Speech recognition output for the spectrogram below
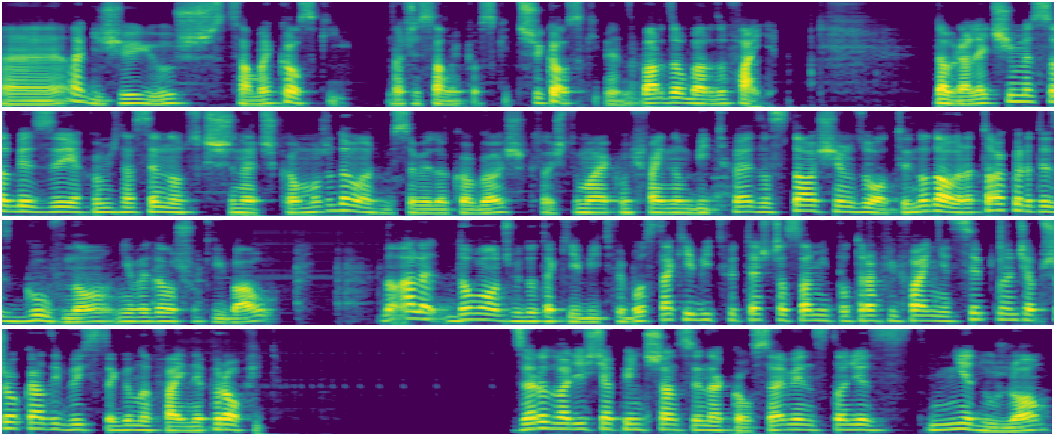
E, a dzisiaj już same koski. Znaczy same koski, trzy koski, więc bardzo, bardzo fajnie. Dobra, lecimy sobie z jakąś następną skrzyneczką. Może dołączmy sobie do kogoś. Ktoś tu ma jakąś fajną bitwę za 108 zł. No dobra, to akurat jest gówno, nie będę oszukiwał. No ale dołączmy do takiej bitwy, bo z takiej bitwy też czasami potrafi fajnie sypnąć, a przy okazji wyjść z tego na fajny profit. 0,25 szansy na kosę, więc to jest niedużo,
